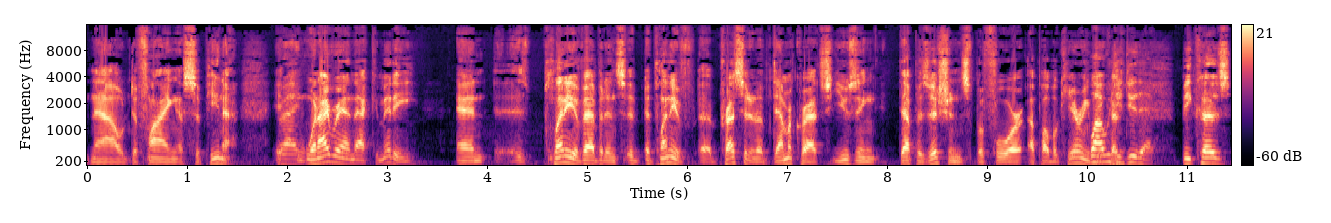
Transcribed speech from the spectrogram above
now defying a subpoena. Right. when I ran that committee, and there's plenty of evidence, uh, plenty of uh, precedent of Democrats using depositions before a public hearing. Why would you do that? Because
